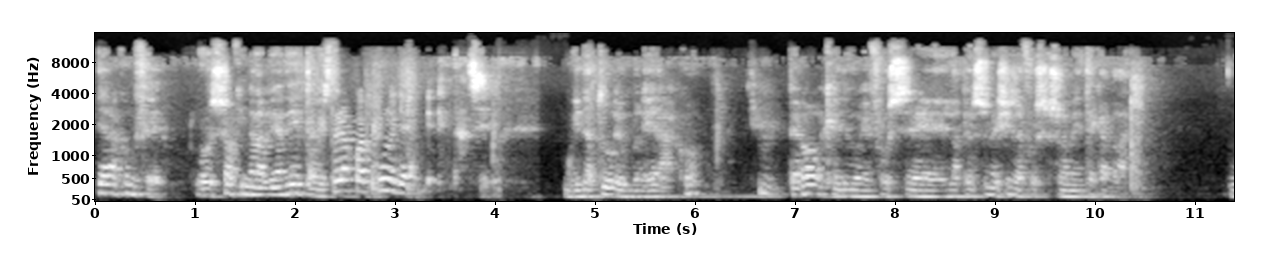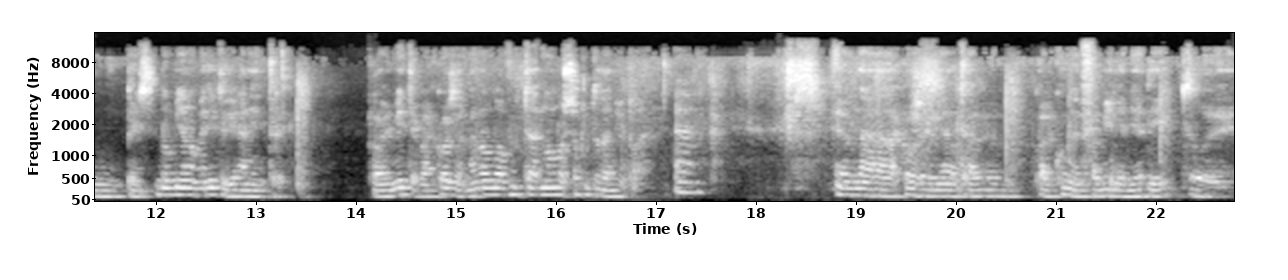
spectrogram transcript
gliela conferma. Non so chi me l'aveva detta. Però qualcuno gliel'ha detta. Sì. Guidatore ubriaco, mm. però credevo che fosse la persona scesa fosse solamente Cavani. Non, pens- non mi hanno mai detto che erano in tre. Probabilmente qualcosa, ma non, avuta, non l'ho saputo da mio padre. Ah. È una cosa che qualcuno in famiglia mi ha detto e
